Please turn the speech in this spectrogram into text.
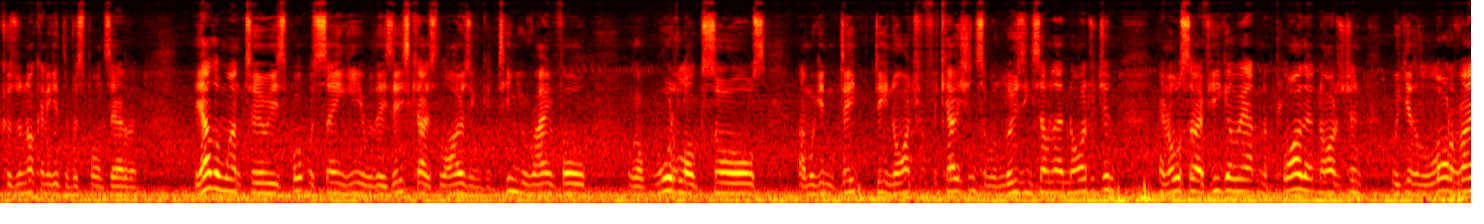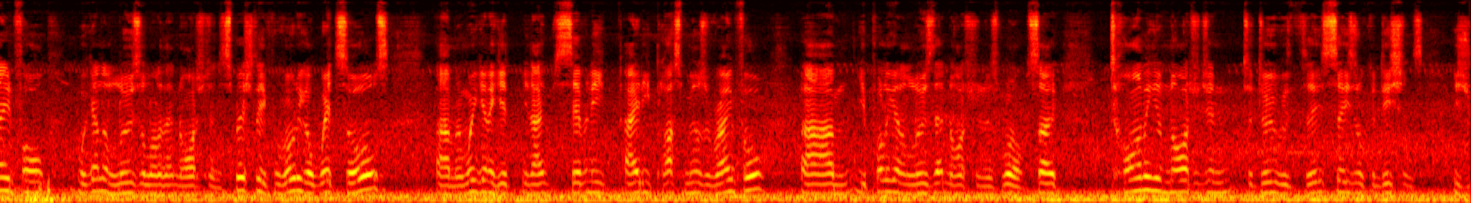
because we're not going to get the response out of it. The other one too is what we're seeing here with these east coast lows and continual rainfall. We've got waterlogged soils, and we're getting de denitrification, so we're losing some of that nitrogen. And also, if you go out and apply that nitrogen, we get a lot of rainfall. We're going to lose a lot of that nitrogen, especially if we've already got wet soils, um, and we're going to get you know 70, 80 plus mils of rainfall. Um, you're probably going to lose that nitrogen as well. So, timing of nitrogen to do with these seasonal conditions is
